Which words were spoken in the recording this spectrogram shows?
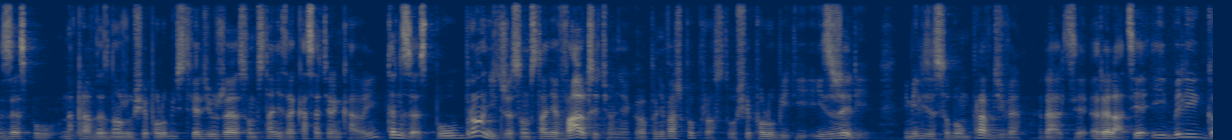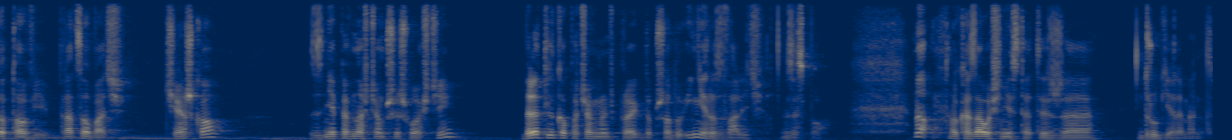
zespół naprawdę zdążył się polubić, stwierdził, że są w stanie zakasać rękawi, ten zespół bronić, że są w stanie walczyć o niego, ponieważ po prostu się polubili i zżyli. I mieli ze sobą prawdziwe relacje, relacje i byli gotowi pracować ciężko, z niepewnością przyszłości, byle tylko pociągnąć projekt do przodu i nie rozwalić zespołu. No, okazało się niestety, że drugi element,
